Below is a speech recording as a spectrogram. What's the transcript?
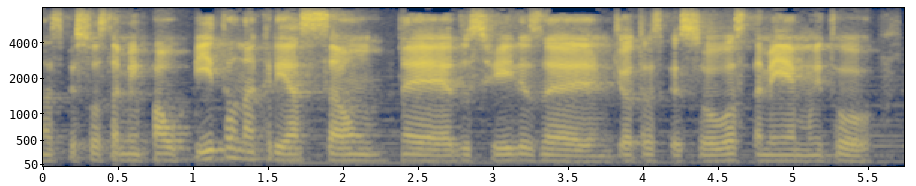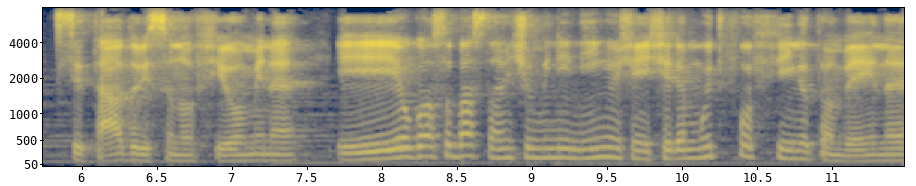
as pessoas também palpitam na criação é, dos filhos né, de outras pessoas, também é muito citado isso no filme, né? E eu gosto bastante. O menininho, gente, ele é muito fofinho também, né?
